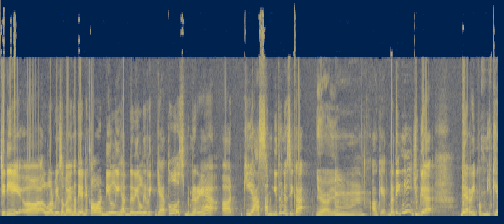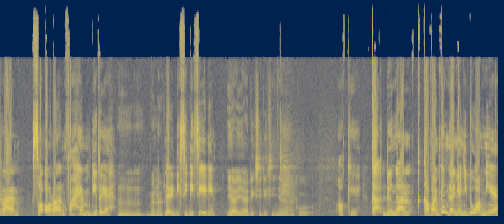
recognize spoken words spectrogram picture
Jadi eh, luar biasa banget ya. Ini kalau dilihat dari liriknya tuh sebenarnya eh, kiasan gitu nggak sih kak? Ya, ya. Hmm, oke. Berarti ini juga dari pemikiran seorang Fahem gitu ya? Hmm, hmm, benar. Dari diksi-diksi ini. Iya, iya, diksi-diksinya aku Oke, Kak dengan Kak Fahim kan nggak nyanyi doang nih ya,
